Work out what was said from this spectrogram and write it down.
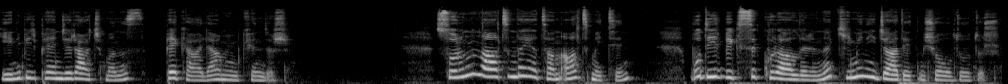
yeni bir pencere açmanız pekala mümkündür. Sorunun altında yatan alt metin bu dil bilgisi kurallarını kimin icat etmiş olduğudur.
